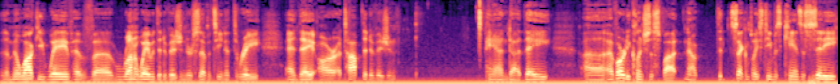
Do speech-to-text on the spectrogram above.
The Milwaukee Wave have uh, run away with the division. They're 17 and three, and they are atop the division. And uh, they uh, have already clinched the spot. Now, the second place team is Kansas City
